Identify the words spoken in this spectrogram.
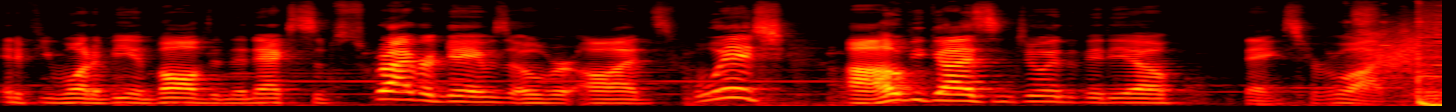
And if you want to be involved in the next subscriber games over on Twitch, I uh, hope you guys enjoyed the video. Thanks for watching.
